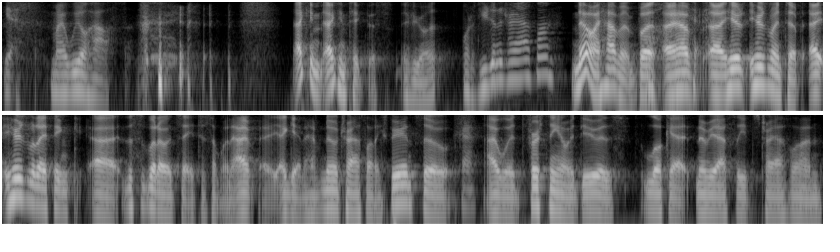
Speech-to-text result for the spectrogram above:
Yes, my wheelhouse. I can I can take this if you want. What have you done a triathlon? No, I haven't, but I have. Uh, here, here's my tip. I, here's what I think. Uh, this is what I would say to someone. I again, I have no triathlon experience, so Okay. I would first thing I would do is look at No Meat Athlete's triathlon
